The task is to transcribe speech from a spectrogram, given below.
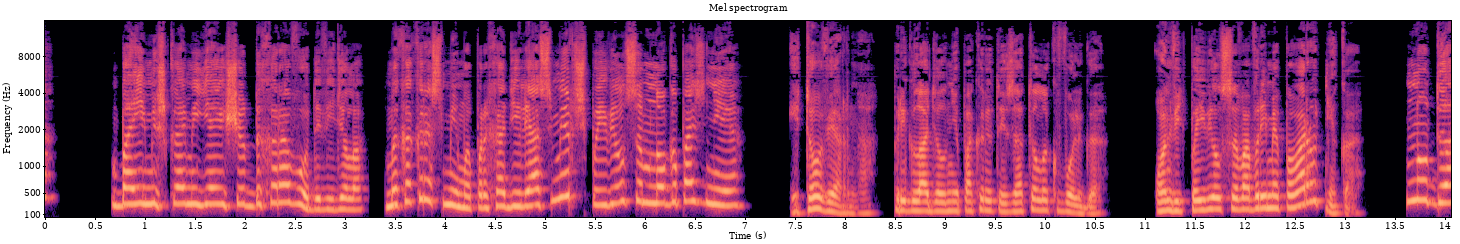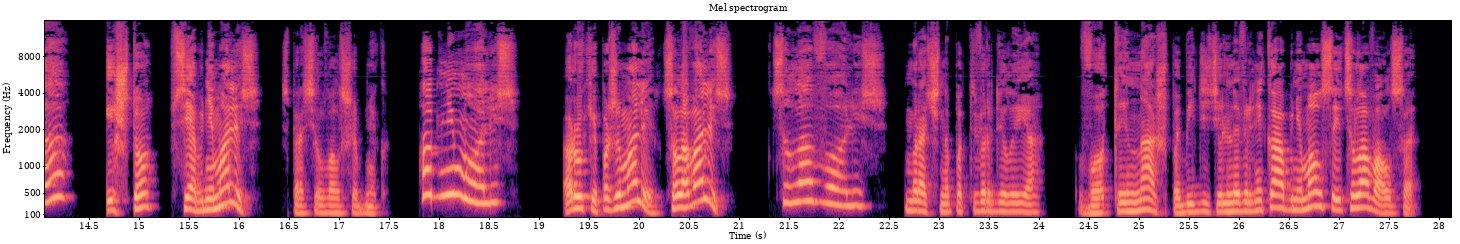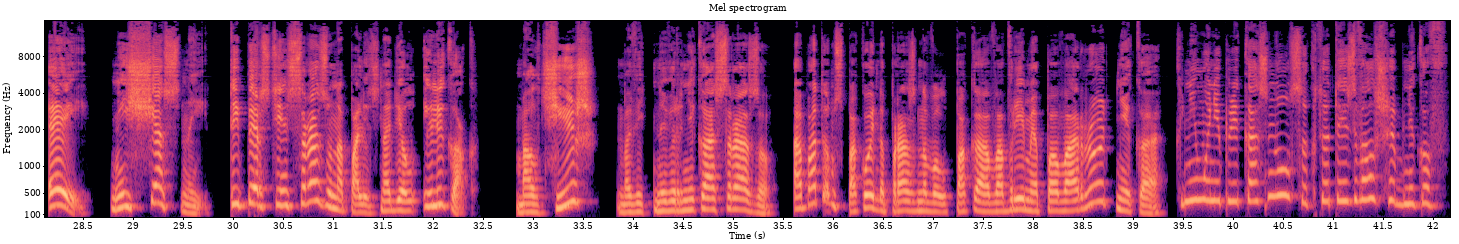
Бои мешками я еще до хоровода видела. Мы как раз мимо проходили, а смерч появился много позднее». «И то верно», — пригладил непокрытый затылок Вольга. «Он ведь появился во время поворотника». «Ну да». «И что, все обнимались?» — спросил волшебник. «Обнимались». «Руки пожимали? Целовались?» «Целовались». — мрачно подтвердила я. «Вот и наш победитель наверняка обнимался и целовался. Эй, несчастный, ты перстень сразу на палец надел или как? Молчишь? Но ведь наверняка сразу. А потом спокойно праздновал, пока во время поворотника к нему не прикоснулся кто-то из волшебников».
